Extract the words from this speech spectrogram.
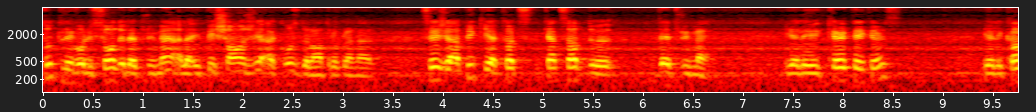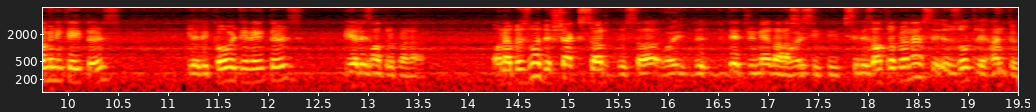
toute l'évolution de l'être humain, elle a été changée à cause de l'entrepreneur. Tu sais, j'ai appris qu'il y a quatre, quatre sortes d'êtres humains. Il y a les caretakers, il y a les communicators, il y a les coordinators, puis il y a les entrepreneurs. On a besoin de chaque sorte de ça, Oui. de- d'être humain dans la Oui. société. Puis c'est les entrepreneurs, c'est eux autres les hunters.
